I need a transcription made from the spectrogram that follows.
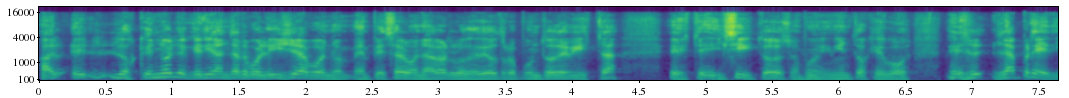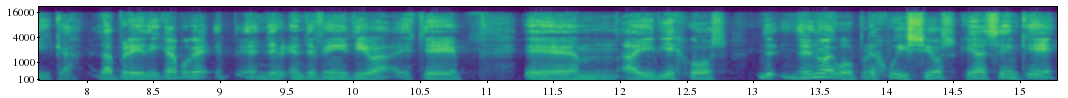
al- eh, Los que no le querían dar bolilla, bueno, empezaron a verlo desde otro punto de vista. Este, y sí, todos esos movimientos que vos. es La prédica, la prédica, porque en, de- en definitiva, este, eh, hay viejos, de, de nuevo, prejuicios que hacen que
